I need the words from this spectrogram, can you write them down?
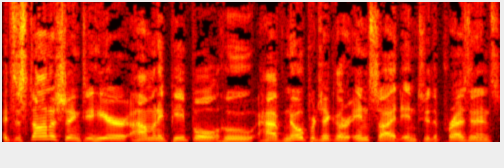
It's astonishing to hear how many people who have no particular insight into the president's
